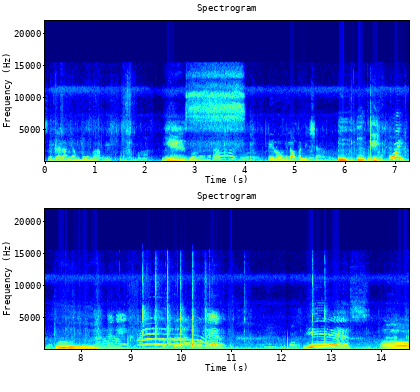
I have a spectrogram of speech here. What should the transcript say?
So, di arang iyang bunga. Yes. Pero hilaw pa ni siya. Mm, okay. Uy! Ooh. Yes! Oh.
